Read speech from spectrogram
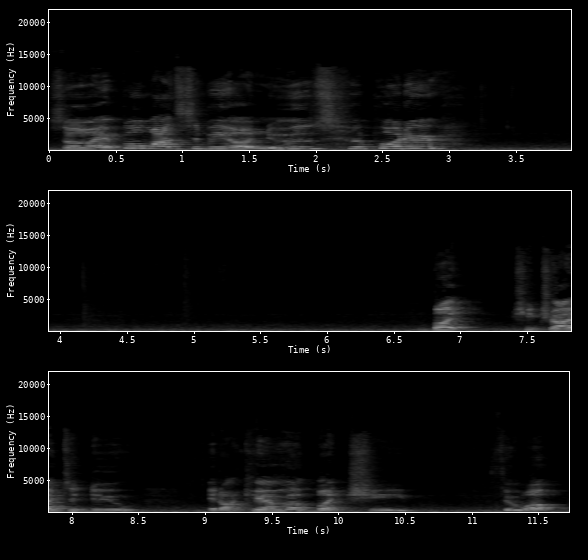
So April wants to be a news reporter, but she tried to do it on camera, but she threw up.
